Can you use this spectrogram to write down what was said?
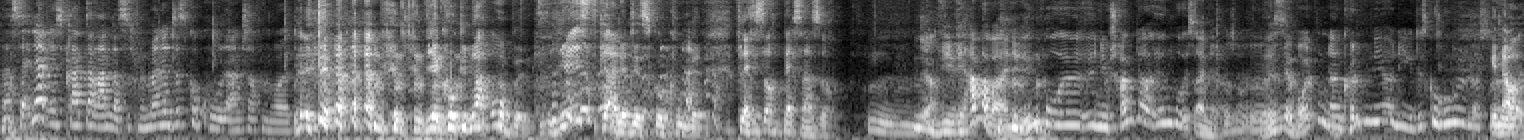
Das erinnert mich gerade daran, dass ich mir meine Disco-Kugel anschaffen wollte. Wir gucken nach oben. Hier ist keine Disco-Kugel. Vielleicht ist es auch besser so. Wir, wir haben aber eine. Irgendwo äh, in dem Schrank da, irgendwo ist eine. Also, äh, wenn wir wollten, dann könnten wir die Disco-Kugel. das- Genau,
